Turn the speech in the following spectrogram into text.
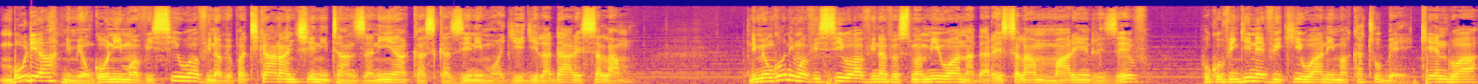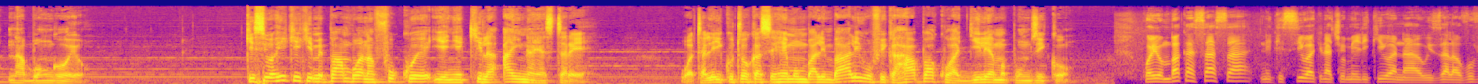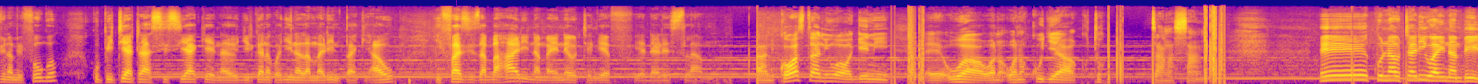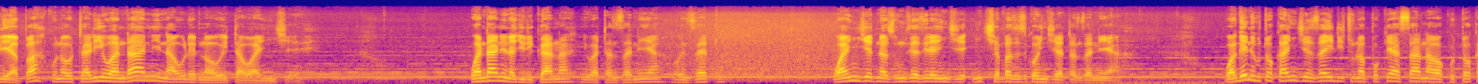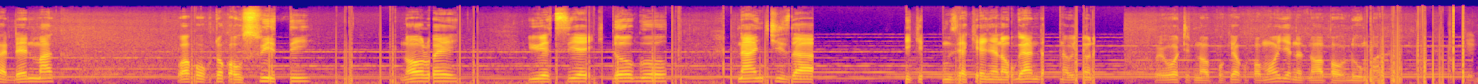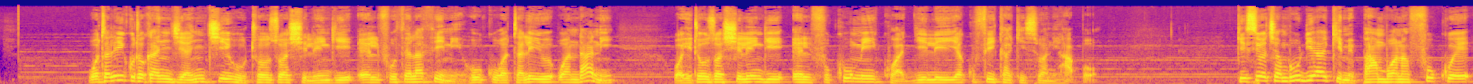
Mbudya ni miongoni mwa visiwa vinavyopatikana nchini Tanzania kaskazini mwa jiji la Dar es Salaam. Ni miongoni mwa visiwa vinavyosimamiwa na Dar es Salaam Marine Reserve huku vingine vikiwa ni Makatube, Kendwa na Bongoyo. Kisiwa hiki kimepambwa na fukwe yenye kila aina ya starehe. Watalii kutoka sehemu mbalimbali mbali hufika hapa kwa ajili ya mapumziko. Kwa hiyo mpaka sasa ni kisiwa kinachomilikiwa na Wizara ya Uvuvi na Mifugo kupitia taasisi yake inayojulikana kwa jina la Marine Park au hifadhi za bahari na maeneo tengefu ya Dar es Salaam. Kwa wastani huwa wageni huwa e, wana, wanakuja kutoka sana sana. E, kuna utalii wa aina mbili hapa. Kuna utalii wa ndani na ule tunaoita wa nje. Wa ndani inajulikana ni Watanzania wenzetu. Wa nje tunazungumzia zile nchi ambazo ziko nje ya Tanzania. Wageni kutoka nje zaidi tunapokea sana wa kutoka Denmark, wako kutoka Uswisi, Norway, USA kidogo na nchi za ikizungumzia Kenya na Uganda na. Kwa wote tunawapokea kwa pamoja na tunawapa huduma. Watalii kutoka nje ya nchi hutozwa shilingi elfu thelathini huku watalii wa ndani wakitozwa shilingi elfu kumi kwa ajili ya kufika kisiwani hapo. Kisiwa cha Mbudya kimepambwa na fukwe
